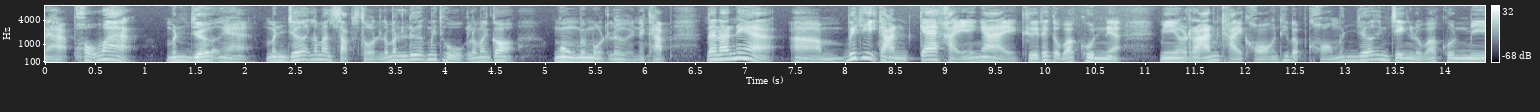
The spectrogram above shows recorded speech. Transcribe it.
นะฮะเพราะว่ามันเยอะไงฮะมันเยอะแล้วมันสับสนแล้วมันเลือกไม่ถูกแล้วมันก็ งงไปหมดเลยนะครับ ดังนั้นเนี่ยวิธีการแก้ไขง่ายๆ คือถ้าเกิดว่าคุณเนี่ยมีร้านขายของที่แบบของมันเยอะจริง ๆ หรือว่าคุณมี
